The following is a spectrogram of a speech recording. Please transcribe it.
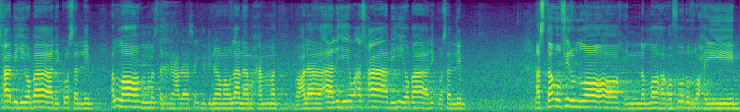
أصحابه وبارك وسلم. اللهم صل على سيدنا مولانا محمد وعلى آله وأصحابه وبارك وسلم. أستغفر الله إن الله غفور رحيم.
